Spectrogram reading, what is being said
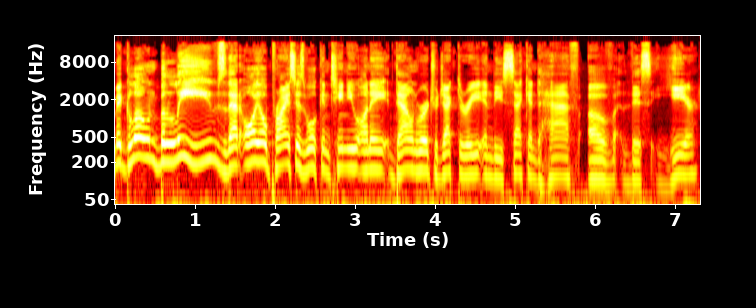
McGlone believes that oil prices will continue on a downward trajectory in the second half of this year.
